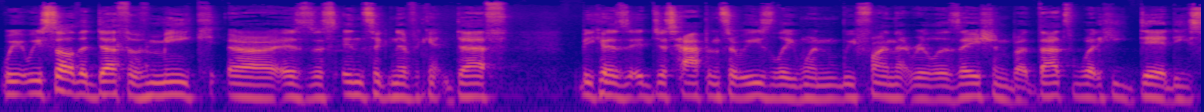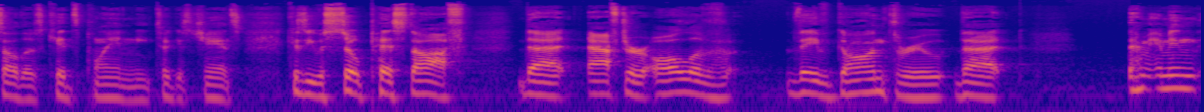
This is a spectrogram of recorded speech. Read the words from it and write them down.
we we saw the death of Miek uh, as this insignificant death because it just happened so easily when we find that realization. But that's what he did. He saw those kids playing, and he took his chance because he was so pissed off that after all of they've gone through that I mean,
